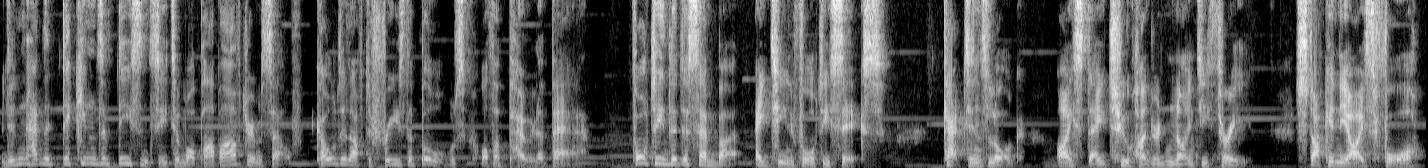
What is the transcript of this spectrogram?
and didn't have the dickens of decency to mop up after himself. Cold enough to freeze the balls off a polar bear. 14th of December, 1846. Captain's log, ice day 293. Stuck in the ice for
